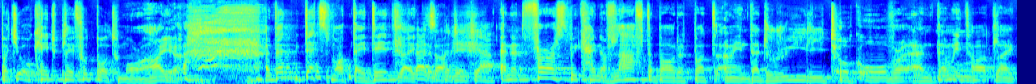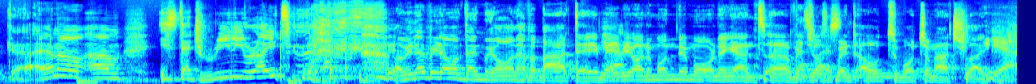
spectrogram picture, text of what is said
but you're okay to play football tomorrow, are you?" and that, that's what they did. Like, That's you what they did, yeah. And at first we kind of laughed about it, but I mean that really took over. And then we Mm. thought, like, uh, you know, um, is that really right? I mean, every now and then we all have a bad day, Yeah. maybe on a Monday morning, and uh, we That's just right. went out to watch a match, like. Yeah.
